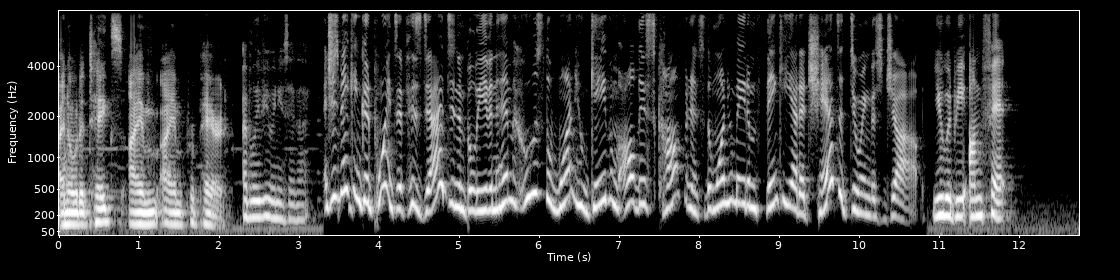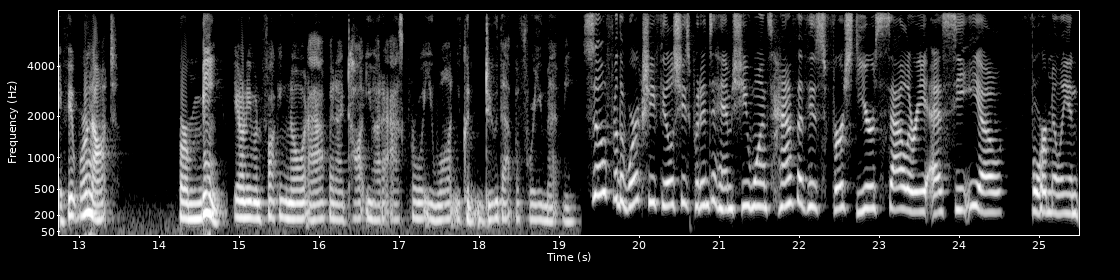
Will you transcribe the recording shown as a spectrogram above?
I know what it takes. I am I am prepared. I believe you when you say that. And she's making good points. If his dad didn't believe in him, who's the one who gave him all this confidence? The one who made him think he had a chance at doing this job? You would be unfit if it were not for me. You don't even fucking know what happened. I taught you how to ask for what you want. You couldn't do that before you met me. So, for the work she feels she's put into him, she wants half of his first year's salary as CEO. $4 million.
